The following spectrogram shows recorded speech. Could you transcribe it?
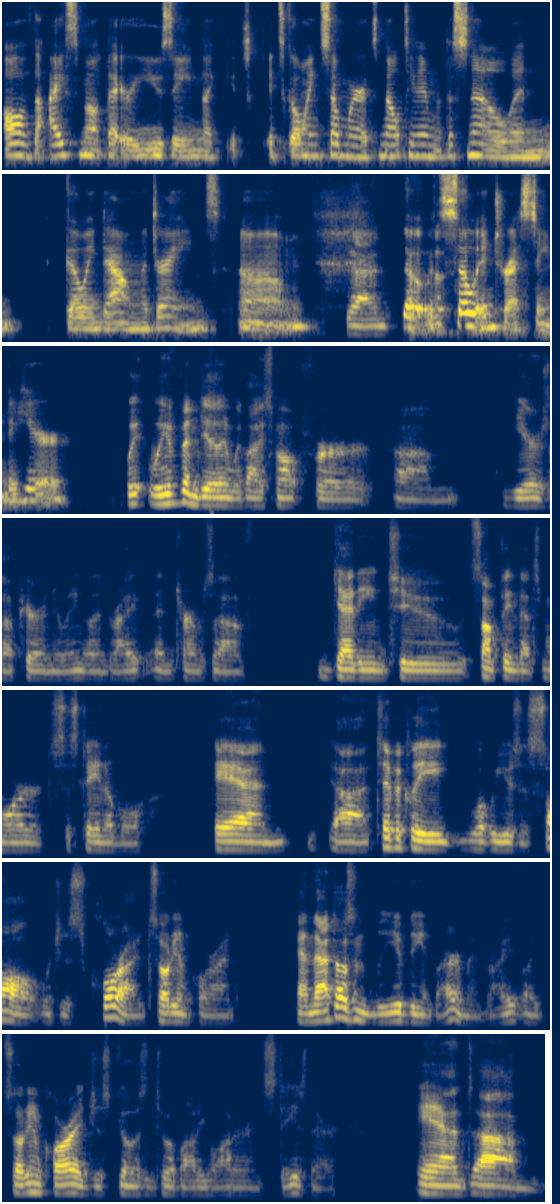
all of the ice melt that you're using like it's it's going somewhere it's melting in with the snow and going down the drains um, yeah so it's so interesting to hear we, we've been dealing with ice melt for um, years up here in new england right in terms of getting to something that's more sustainable. And uh, typically, what we use is salt, which is chloride, sodium chloride, and that doesn't leave the environment, right? Like sodium chloride just goes into a body of water and stays there, and um,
